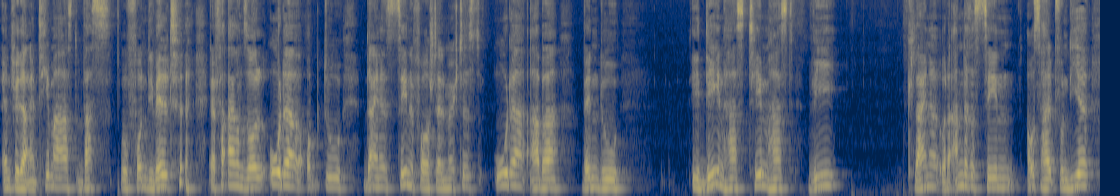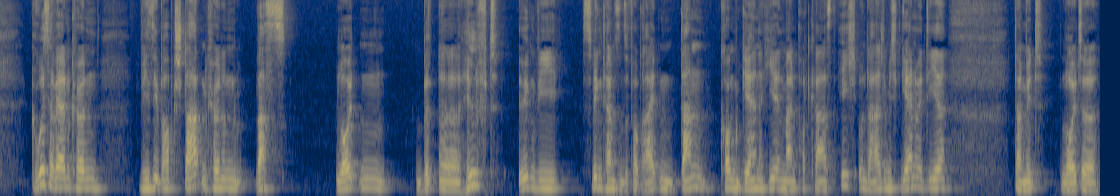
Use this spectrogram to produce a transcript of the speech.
entweder ein Thema hast, was, wovon die Welt erfahren soll, oder ob du deine Szene vorstellen möchtest, oder aber wenn du Ideen hast, Themen hast, wie kleine oder andere Szenen außerhalb von dir größer werden können, wie sie überhaupt starten können, was Leuten äh, hilft, irgendwie Swingtanzen zu verbreiten, dann komm gerne hier in meinen Podcast. Ich unterhalte mich gerne mit dir, damit Leute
